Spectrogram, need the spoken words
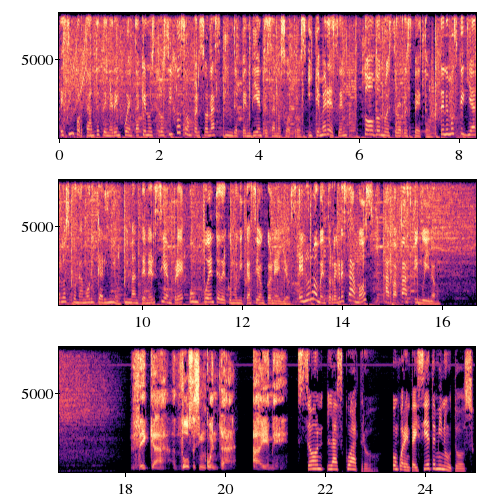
Es importante tener en cuenta que nuestros hijos son personas independientes a nosotros y que merecen todo nuestro respeto. Tenemos que guiarlos con amor y cariño y mantener siempre un puente de comunicación con ellos. En un momento regresamos a Papás Pingüino. DK 1250 AM. Son las 4 con 47 minutos.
